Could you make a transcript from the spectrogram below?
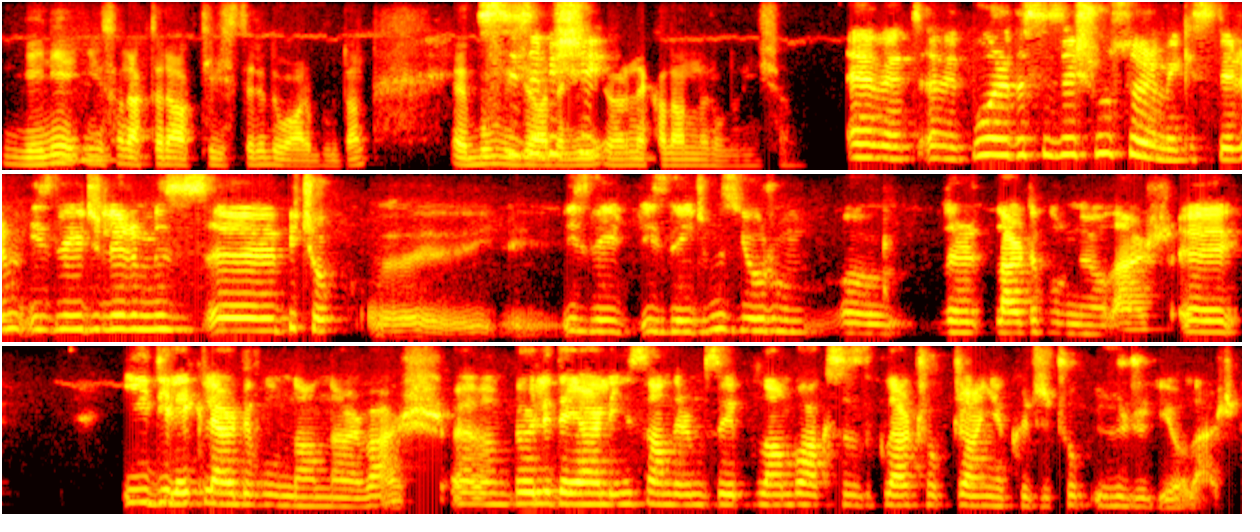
Yeni Hı hı. insan hakları aktivistleri doğar buradan. E, bu Size mücadeleyi şey- örnek alanlar olur inşallah. Evet, evet. Bu arada size şunu söylemek isterim. İzleyicilerimiz e, birçok e, izley- izleyicimiz yorumlarda bulunuyorlar. E, iyi dileklerde bulunanlar var. Böyle değerli insanlarımıza yapılan bu haksızlıklar çok can yakıcı, çok üzücü diyorlar.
